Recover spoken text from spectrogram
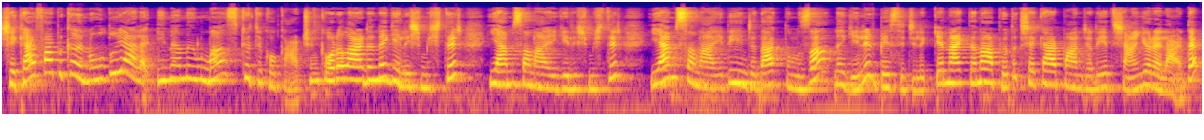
Şeker fabrikalarının olduğu yerler inanılmaz kötü kokar. Çünkü oralarda ne gelişmiştir? Yem sanayi gelişmiştir. Yem sanayi deyince de aklımıza ne gelir? Besicilik. Genellikle ne yapıyorduk? Şeker pancarı yetişen yörelerde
